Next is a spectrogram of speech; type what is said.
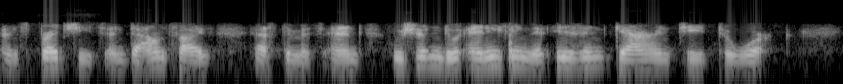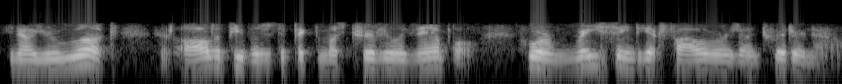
and spreadsheets and downside estimates, and we shouldn't do anything that isn't guaranteed to work. You know, you look at all the people, just to pick the most trivial example, who are racing to get followers on Twitter now.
